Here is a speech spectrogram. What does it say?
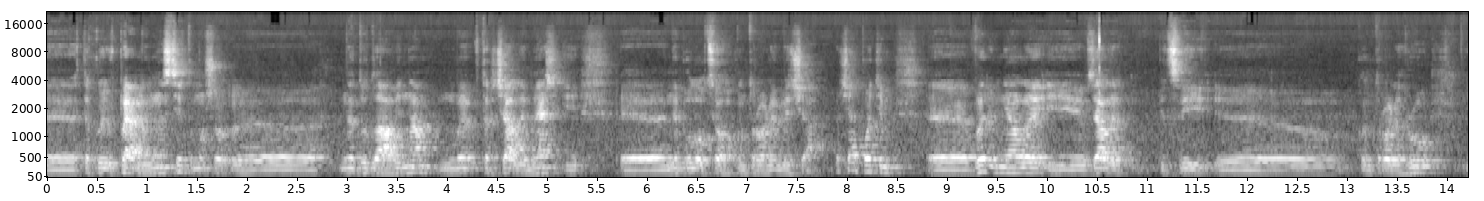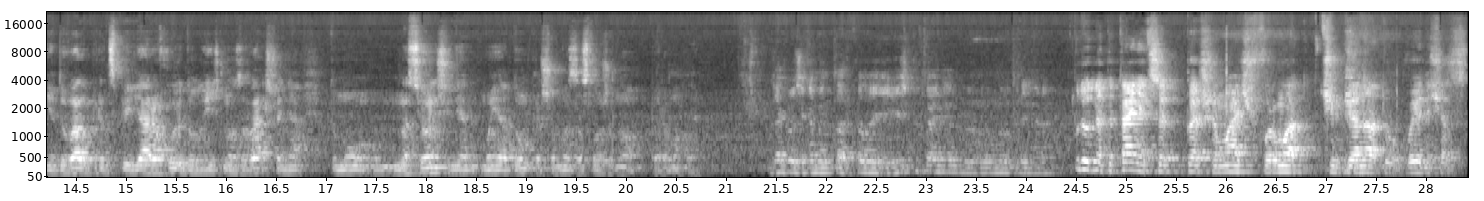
е, такої впевненості, тому що е, не додав він нам. Ми втрачали м'яч і е, не було цього контролю м'яча. Хоча потім е, вирівняли і взяли під свій е, контроль гру і довели, в принципі, я рахую до логічного завершення. Тому на сьогоднішній день моя думка, що ми заслужено перемогли. Дякую за коментар. Колеги, є питання до головного тренера? Буде одне питання. Це перший матч, формат чемпіонату. Воєнний час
